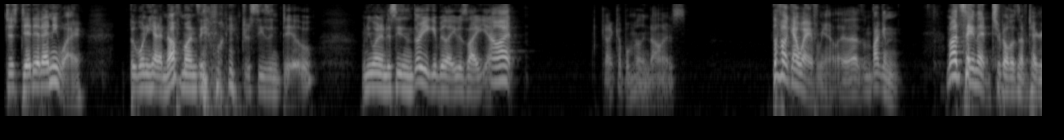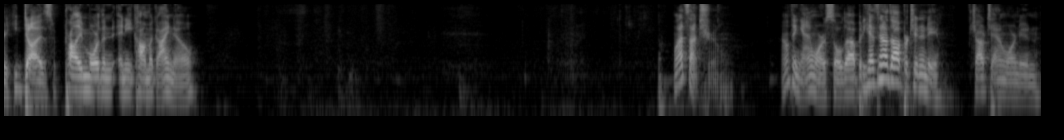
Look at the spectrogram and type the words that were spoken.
just did it anyway. But when he had enough money, after season two, when he went into season three, he could be like, he was like, you know what, got a couple million dollars the fuck away from here. Like, I'm fucking. I'm not saying that Chappelle doesn't have integrity. He does, probably more than any comic I know. Well, that's not true. I don't think Anwar is sold out, but he hasn't had the opportunity. Shout out to Anwar Noon.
